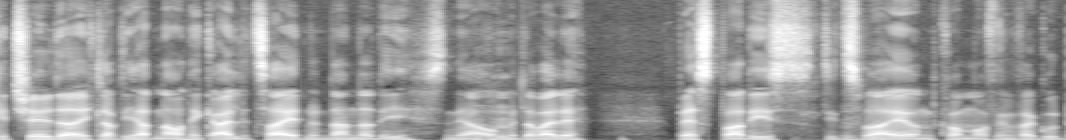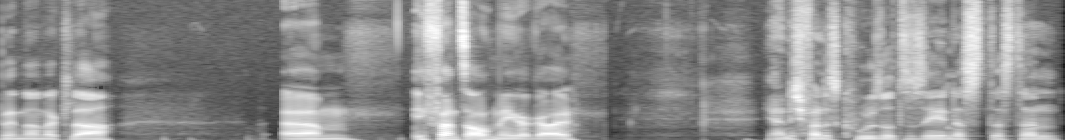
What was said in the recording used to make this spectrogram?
gechillter. Ich glaube, die hatten auch eine geile Zeit miteinander. Die sind ja auch Mhm. mittlerweile Best Buddies, die Mhm. zwei, und kommen auf jeden Fall gut miteinander klar. Ähm, ich fand es auch mega geil. Ja, und ich fand es cool so zu sehen, dass, dass dann,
